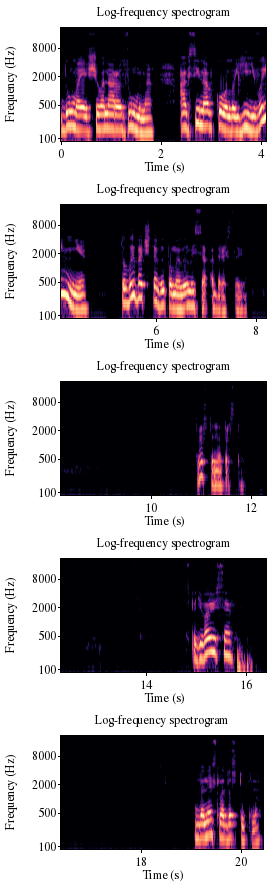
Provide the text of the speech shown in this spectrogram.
думає, що вона розумна, а всі навколо їй винні, то вибачте, ви помилилися адресою. Просто-напросто. Сподіваюся, донесла доступно.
